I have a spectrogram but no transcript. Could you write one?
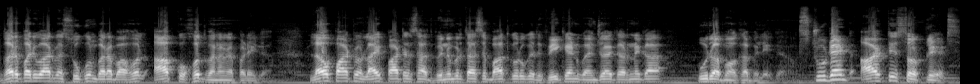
घर परिवार में सुकून भरा माहौल आपको खुद बनाना पड़ेगा। लव पार्टनर लाइफ पार्टनर साथ विनम्रता से बात करोगे तो वीकेंड को एंजॉय करने का पूरा मौका मिलेगा। स्टूडेंट, आर्टिस्ट और प्लेयर्स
